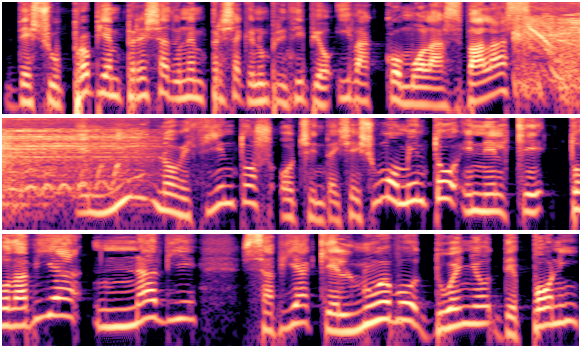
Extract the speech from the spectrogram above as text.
de su propia empresa, de una empresa que en un principio iba como las balas en 1986, un momento en el que todavía nadie sabía que el nuevo dueño de Pony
